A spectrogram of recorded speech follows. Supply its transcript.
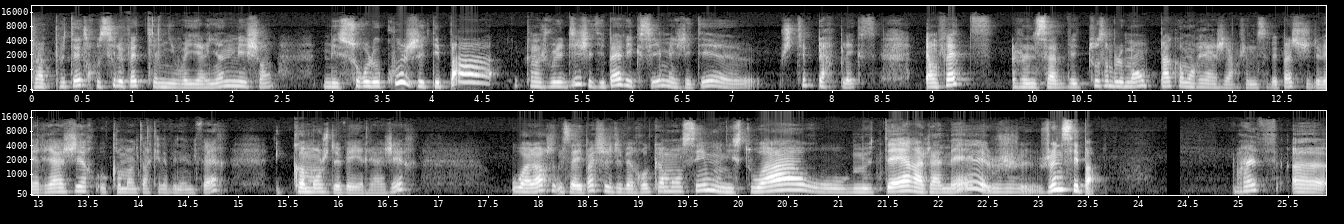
bah, peut-être aussi le fait qu'elle n'y voyait rien de méchant. Mais sur le coup, j'étais pas, comme je vous l'ai dit, j'étais pas vexée, mais j'étais euh, j'étais perplexe. Et en fait, je ne savais tout simplement pas comment réagir. Je ne savais pas si je devais réagir aux commentaires qu'elle venait me faire et comment je devais y réagir. Ou alors, je ne savais pas si je devais recommencer mon histoire ou me taire à jamais. Je, ne sais pas. Bref, euh,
